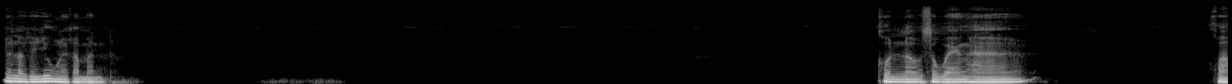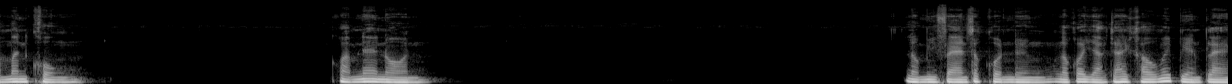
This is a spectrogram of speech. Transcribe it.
แล้วเราจะยุ่งอะไรกับมันคนเราแสวงหา ความมั่นคง ความแน่นอน เรามีแฟนสักคนหนึ่ง เราก็อยากจะให้เขาไม่เปลี่ยนแปลง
